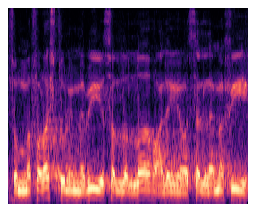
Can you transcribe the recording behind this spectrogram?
ثم فرشت للنبي صلى الله عليه وسلم فيه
